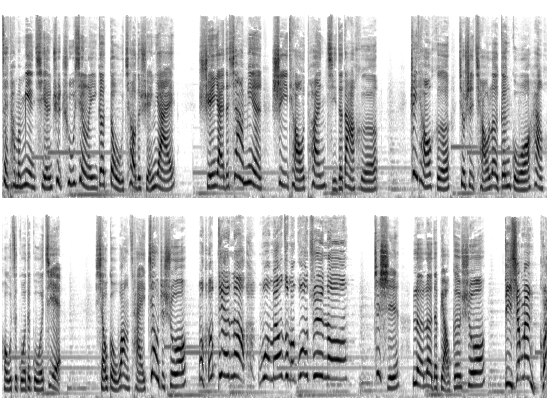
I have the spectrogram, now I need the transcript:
在他们面前却出现了一个陡峭的悬崖，悬崖的下面是一条湍急的大河，这条河就是乔乐根国和猴子国的国界。小狗旺财叫着说：“哦，天哪，我们要怎么过去呢？”这时，乐乐的表哥说：“弟兄们，快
